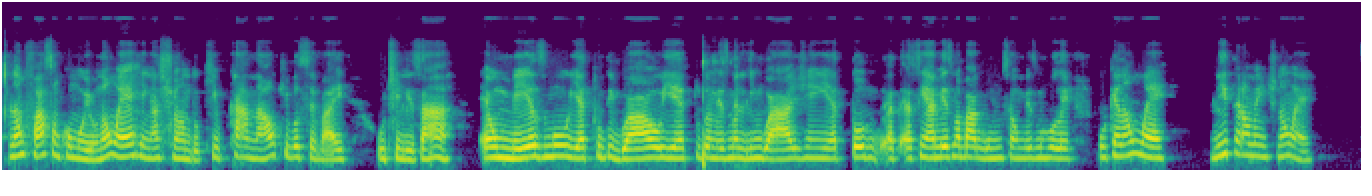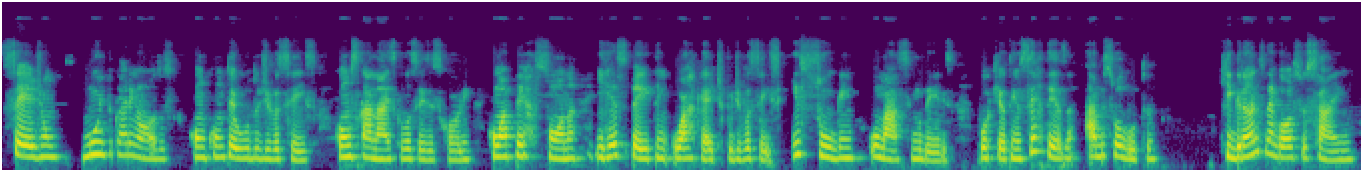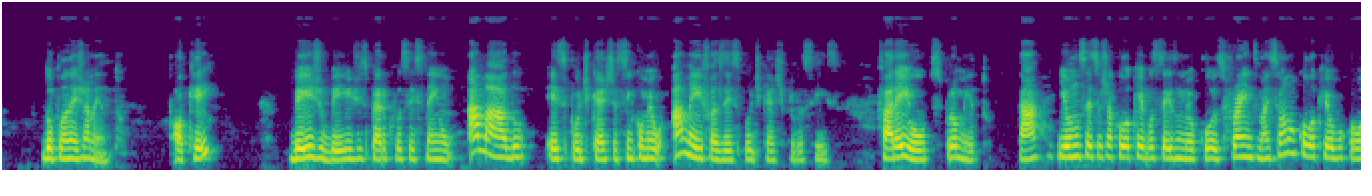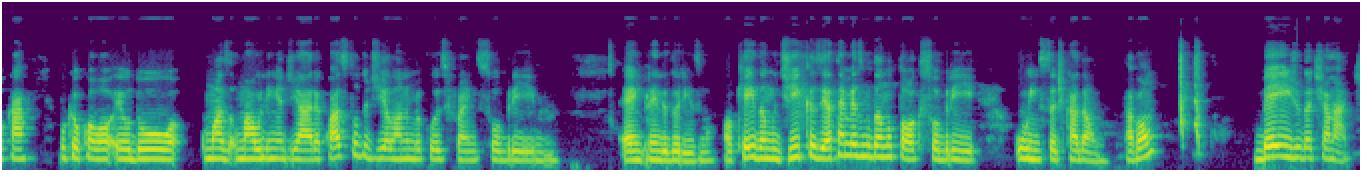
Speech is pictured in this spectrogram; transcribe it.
não façam como eu, não errem achando que o canal que você vai utilizar é o mesmo e é tudo igual e é tudo a mesma linguagem e é todo é, assim é a mesma bagunça, é o mesmo rolê, porque não é. Literalmente não é sejam muito carinhosos com o conteúdo de vocês, com os canais que vocês escolhem, com a persona e respeitem o arquétipo de vocês e suguem o máximo deles, porque eu tenho certeza absoluta que grandes negócios saem do planejamento, ok? Beijo, beijo. Espero que vocês tenham amado esse podcast, assim como eu amei fazer esse podcast para vocês. Farei outros, prometo, tá? E eu não sei se eu já coloquei vocês no meu Close Friends, mas se eu não coloquei, eu vou colocar, porque eu, colo eu dou uma, uma aulinha diária quase todo dia lá no meu Close Friends sobre é, empreendedorismo, ok? Dando dicas e até mesmo dando toque sobre o Insta de cada um, tá bom? Beijo da Tia Nath.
